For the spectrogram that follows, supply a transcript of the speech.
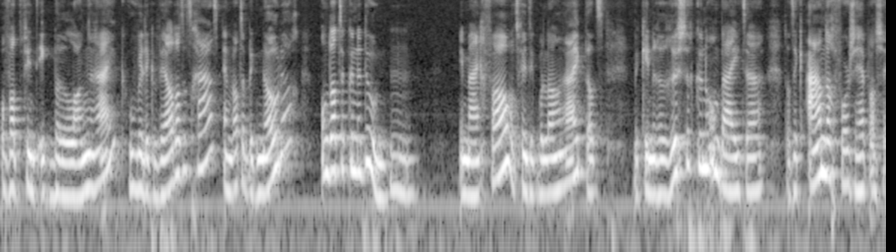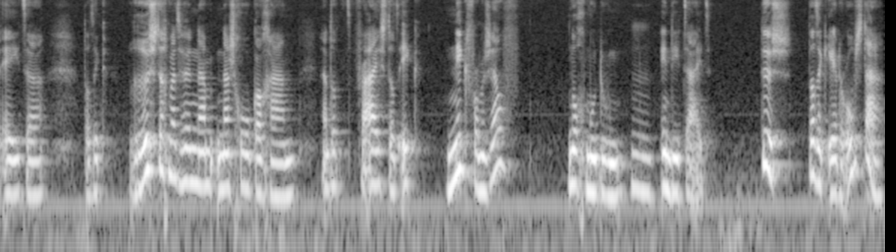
Of wat vind ik belangrijk? Hoe wil ik wel dat het gaat? En wat heb ik nodig om dat te kunnen doen? Hm. In mijn geval, wat vind ik belangrijk? Dat mijn kinderen rustig kunnen ontbijten. Dat ik aandacht voor ze heb als ze eten. Dat ik rustig met hun naar, naar school kan gaan. Nou, dat vereist dat ik niks voor mezelf nog moet doen hmm. in die tijd. Dus dat ik eerder opsta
